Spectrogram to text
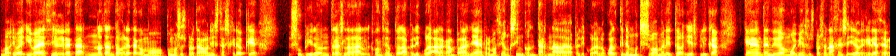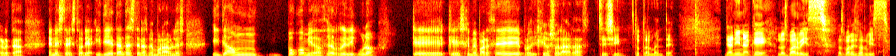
bueno, iba, a decir Greta, no tanto Greta como, como sus protagonistas. Creo que supieron trasladar el concepto de la película a la campaña de promoción sin contar nada de la película, lo cual tiene muchísimo mérito y explica que han entendido muy bien sus personajes y lo que quería hacer Greta en esta historia. Y tiene tantas escenas memorables y te da un poco miedo hacer ridículo que, que es que me parece prodigioso, la verdad. Sí, sí, totalmente. Janina, ¿qué? Los Barbies. Los Barbies Barbies.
